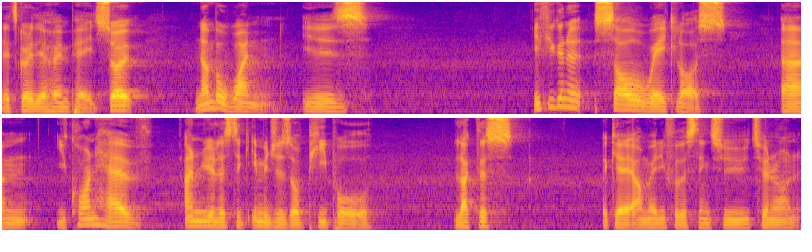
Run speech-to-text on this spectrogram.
let's go to their homepage. So, number one is if you're going to sell weight loss, um, you can't have unrealistic images of people like this okay i'm waiting for this thing to turn around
